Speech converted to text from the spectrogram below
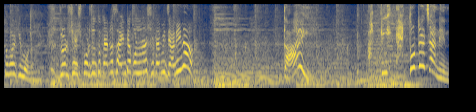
তোমার কি মনে হয়? দ্রোণ শেষ পর্যন্ত কেন সাইনটা করল না সেটা আমি জানি না? তাই? আপনি এতটা জানেন?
